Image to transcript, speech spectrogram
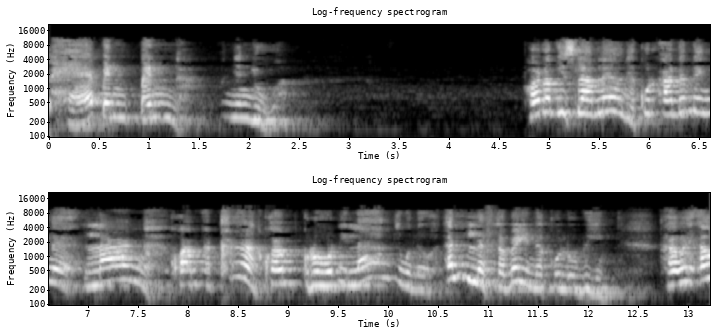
แผลเป็นๆน่ะมันยังอยู่อะพอรับอิสลามแล้วเนี่ยกุรอานนั้นเองอะล้างอะความอาฆาตความโกรธนี่ล้างทั้งหมดเลยอัลลอฮฺฟะบัยนะกุลูบิมทำให้เอา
